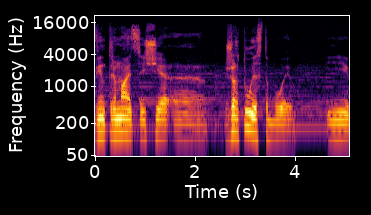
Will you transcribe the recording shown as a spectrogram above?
він тримається і ще е, жартує з тобою. І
